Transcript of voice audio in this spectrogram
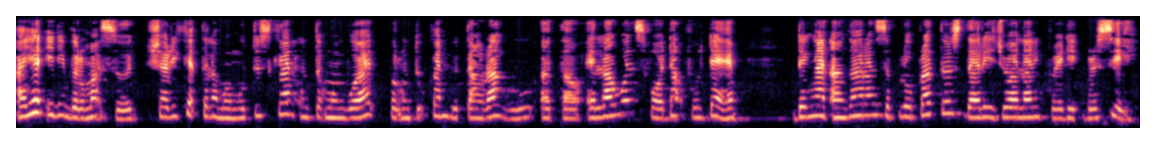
Ayat ini bermaksud syarikat telah memutuskan untuk membuat peruntukan hutang ragu atau allowance for doubtful debt dengan anggaran 10% dari jualan kredit bersih.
